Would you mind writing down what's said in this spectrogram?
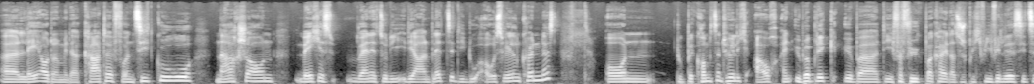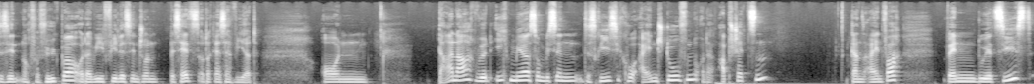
äh, Layout oder mit der Karte von SeatGuru nachschauen, welches wären jetzt so die idealen Plätze, die du auswählen könntest. Und du bekommst natürlich auch einen Überblick über die Verfügbarkeit, also sprich, wie viele Sitze sind noch verfügbar oder wie viele sind schon besetzt oder reserviert. Und danach würde ich mir so ein bisschen das Risiko einstufen oder abschätzen. Ganz einfach, wenn du jetzt siehst,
